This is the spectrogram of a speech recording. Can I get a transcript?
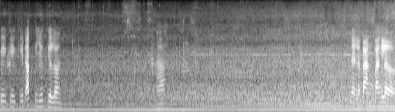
cái cái cái đất cái dưới kia lên. Đó. này là bang bang lờ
